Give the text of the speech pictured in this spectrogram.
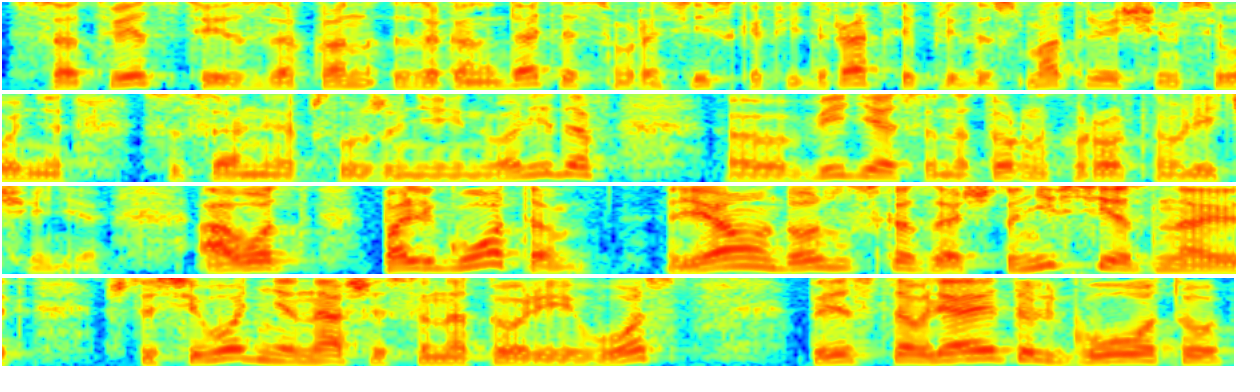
в соответствии с закон, законодательством Российской Федерации, предусматривающим сегодня социальное обслуживание инвалидов э, в виде санаторно-курортного лечения. А вот по льготам – я вам должен сказать, что не все знают, что сегодня наши санатории ВОЗ предоставляют льготу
